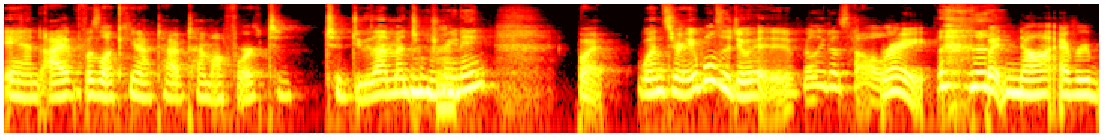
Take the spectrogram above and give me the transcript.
And I was lucky enough to have time off work to to do that mental Mhm. training. But once you're able to do it, it really does help. right but not every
